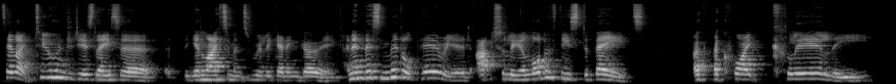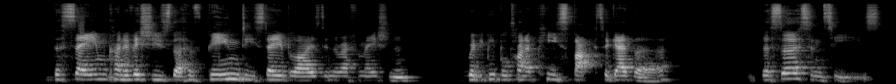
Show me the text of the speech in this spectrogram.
say like 200 years later the enlightenment's really getting going. And in this middle period actually a lot of these debates are, are quite clearly the same kind of issues that have been destabilized in the reformation and really people trying to piece back together the certainties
